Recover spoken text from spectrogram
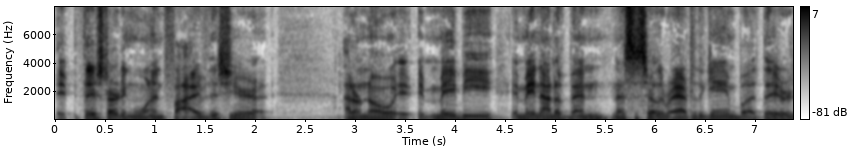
if they're starting one and five this year, I don't know. It, it may be, it may not have been necessarily right after the game, but they're.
